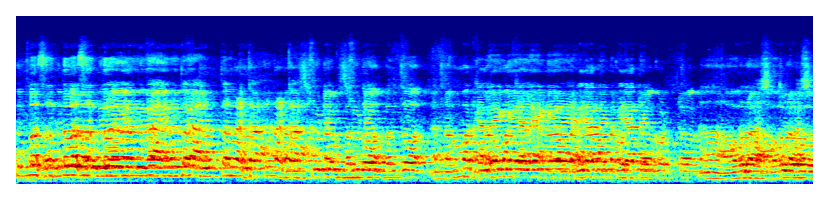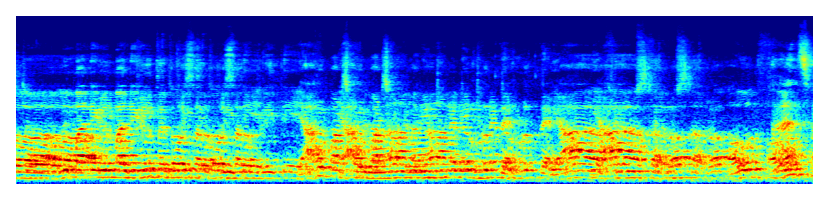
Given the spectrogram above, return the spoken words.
ತುಂಬಾ ಸಂತೋಷ ನಟ ಸ್ಟುಡಿಯೋ ಬಂದು ಬಂದು ನಮ್ಮ ಕಲೆಗೆ ಕಲೆಗೆ ಮರ್ಯಾದೆ ಮರ್ಯಾದೆ ಕೊಟ್ಟು ಅವರು ಅಷ್ಟು ಅಷ್ಟು ಅಭಿಮಾನಿ ಅಭಿಮಾನಿಗಳು ತೋರಿಸ್ತಾರೆ ತೋರಿಸ್ತಾರೆ ರೀತಿ. ಯಾರು ಮಾಡ್ಸ್ಕೊಂಡು ಮಾಡ್ಸ್ಕೊಂಡು ಹುಡುಕ್ತೆ ಸ್ಟಾರ್ ಅವ್ರ ಫ್ಯಾನ್ಸ್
